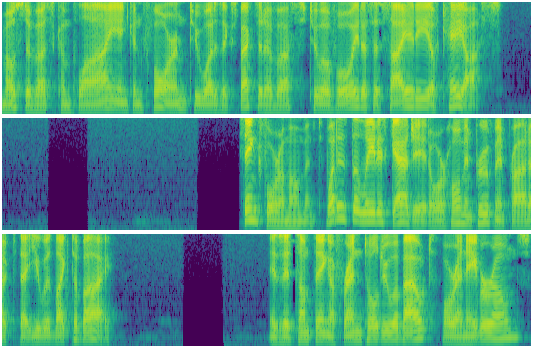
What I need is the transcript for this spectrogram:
Most of us comply and conform to what is expected of us to avoid a society of chaos. Think for a moment. What is the latest gadget or home improvement product that you would like to buy? Is it something a friend told you about or a neighbor owns?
